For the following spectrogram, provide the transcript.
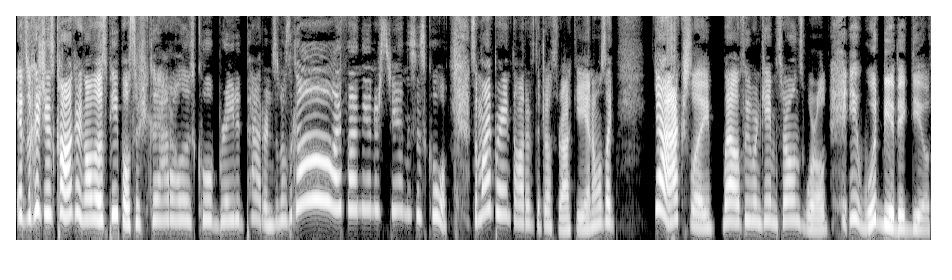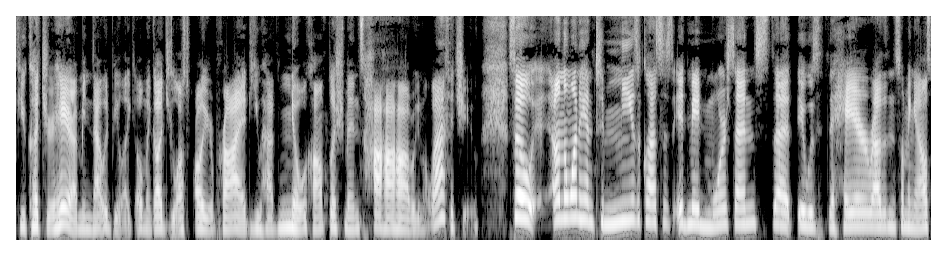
it's because she was conquering all those people, so she could add all those cool braided patterns. And I was like, oh, I finally understand. This is cool. So my brain thought of the Dothraki, and I was like, yeah, actually, well, if we were in Game of Thrones world, it would be a big deal if you cut your hair. I mean, that would be like, oh my god, you lost all your pride. You have no accomplishments. Ha ha ha. We're gonna laugh at you. So on the one hand, to me as a classicist, it made more sense that it was the hair rather than something else.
